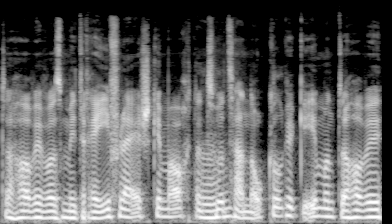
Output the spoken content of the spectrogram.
da habe ich was mit Rehfleisch gemacht, dazu mhm. hat es auch Nockel gegeben und da habe ich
